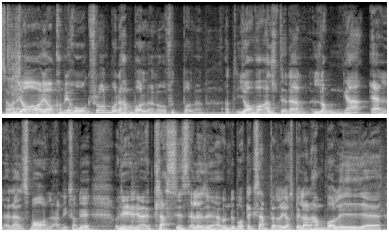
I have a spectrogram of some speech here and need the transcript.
Så var det. Ja, jag kommer ihåg från både handbollen och fotbollen. Att jag var alltid den långa eller den smala. Liksom det, det är ett klassiskt, eller ett underbart exempel. Jag spelade handboll i eh,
